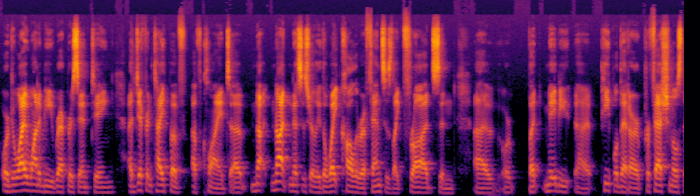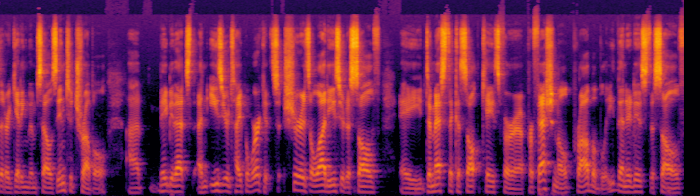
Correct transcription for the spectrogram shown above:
or do I want to be representing a different type of, of client? Uh, not not necessarily the white collar offenses like frauds and uh, or but maybe uh, people that are professionals that are getting themselves into trouble. Uh, maybe that's an easier type of work. It's sure it's a lot easier to solve a domestic assault case for a professional probably than it is to solve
